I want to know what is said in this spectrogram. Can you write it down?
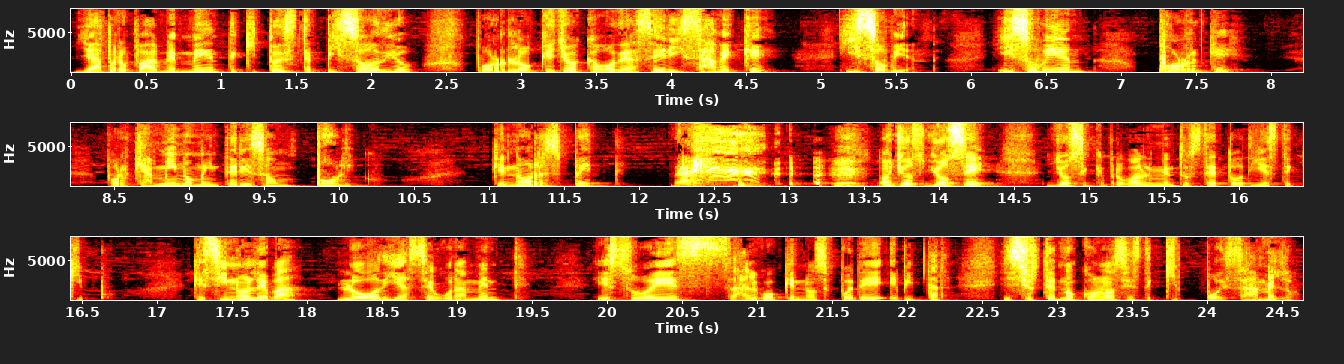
ya probablemente quitó este episodio por lo que yo acabo de hacer y ¿sabe qué? Hizo bien. Hizo bien. ¿Por qué? Porque a mí no me interesa un público que no respete. no, yo, yo sé, yo sé que probablemente usted odia este equipo. Que si no le va, lo odia seguramente. Eso es algo que no se puede evitar. Y si usted no conoce a este equipo, pues ámelo.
